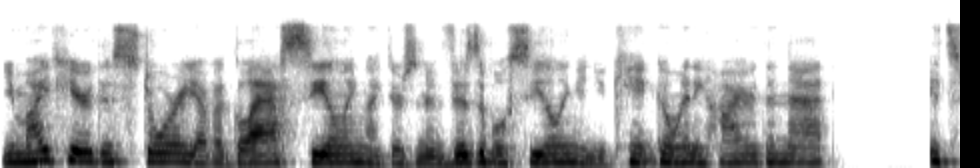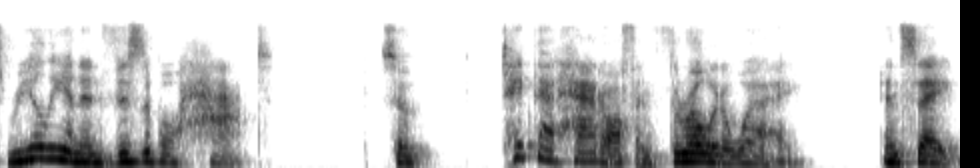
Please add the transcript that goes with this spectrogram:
You might hear this story of a glass ceiling, like there's an invisible ceiling and you can't go any higher than that. It's really an invisible hat. So take that hat off and throw it away and say,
